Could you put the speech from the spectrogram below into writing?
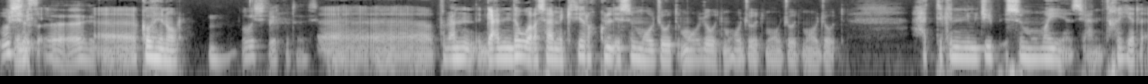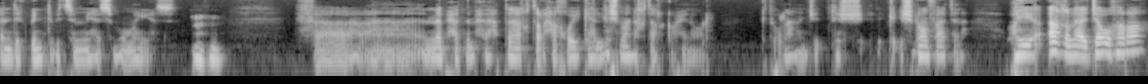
وش الص- آه، آه كوهينور. وش فكرة آه طبعا قاعد ندور أسامي كثيرة كل اسم موجود موجود موجود موجود موجود حتى كنا نجيب اسم مميز يعني تخيل عندك بنت بتسميها اسم مميز مم. فنبحث نبحث حتى اقترح أخوي قال ليش ما نختار كوهينور؟ قلت والله من جد ليش شلون فاتنا؟ وهي أغلى جوهرة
